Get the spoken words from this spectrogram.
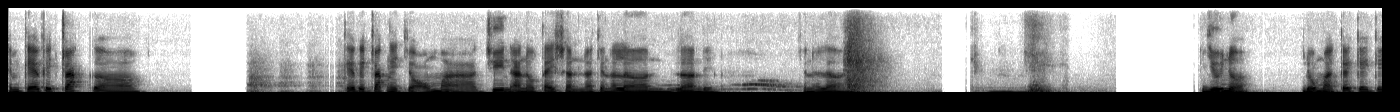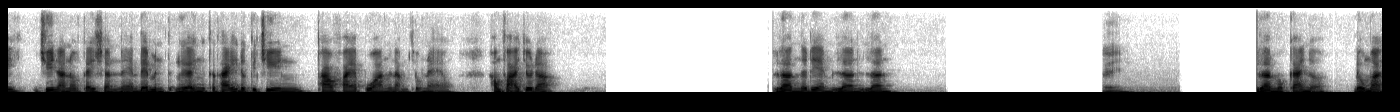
Em kéo cái track uh, kéo cái track ngay chỗ mà gene annotation nó cho nó lên lên đi cho nó lên. Dưới nữa đúng mà cái cái cái gene annotation đó em để mình để người ta thấy được cái gene power file F1 nó nằm chỗ nào. Không phải chỗ đó. Lên nữa đi em lên lên. Đây. Lên một cái nữa. Đúng rồi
